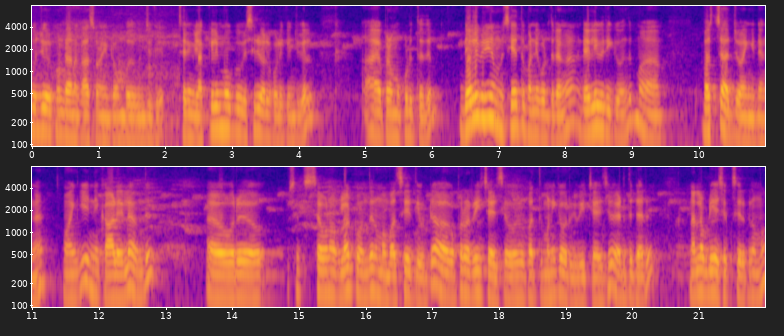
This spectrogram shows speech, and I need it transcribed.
குஞ்சுகளுக்கு உண்டான காசு வாங்கிட்டோம் ஒம்பது குஞ்சுக்கு. சரிங்களா? கிளிமூக்கு விசிறிவால் கோழி குஞ்சுகள் இப்போ நம்ம கொடுத்தது. டெலிவரி நம்ம சேர்த்து பண்ணி கொடுத்துட்டாங்க. டெலிவரிக்கு வந்து ம பஸ் சார்ஜ் வாங்கிட்டாங்க. வாங்கி இன்றைக்கி காலையில் வந்து ஒரு சிக்ஸ் செவன் ஓ கிளாக் வந்து நம்ம பஸ் ஏற்றி விட்டு அதுக்கப்புறம் ரீச் ஆகிடுச்சு ஒரு பத்து மணிக்கு அவருக்கு ரீச் ஆகிடுச்சு எடுத்துட்டாரு. நல்லபடியாக சிக்ஸ் இருக்குன்னு நம்ம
